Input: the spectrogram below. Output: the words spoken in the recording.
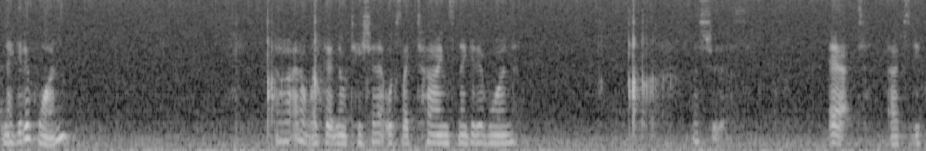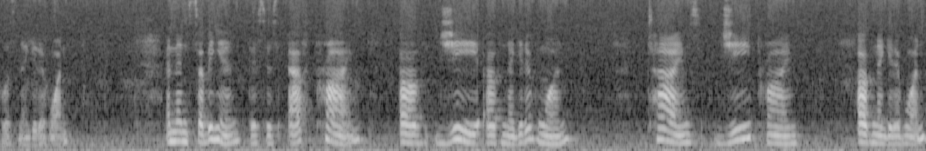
At negative 1. Uh, I don't like that notation. That looks like times negative 1. Let's do this. At x equals negative 1. And then subbing in, this is f prime of g of negative 1 times g prime of negative 1.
